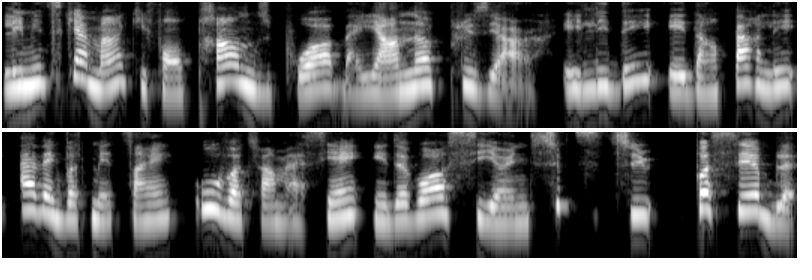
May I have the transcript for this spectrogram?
Les médicaments qui font prendre du poids, ben, il y en a plusieurs. Et l'idée est d'en parler avec votre médecin ou votre pharmacien et de voir s'il y a un substitut possible.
